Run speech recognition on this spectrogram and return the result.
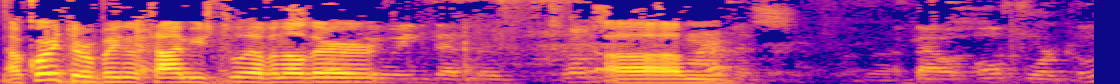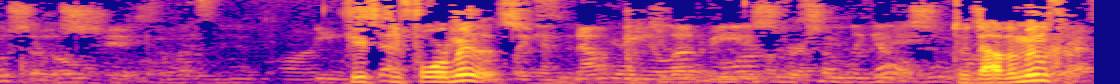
Now, according to Rabbeinu Tam, you still have another um, 54 minutes to daven mincha.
